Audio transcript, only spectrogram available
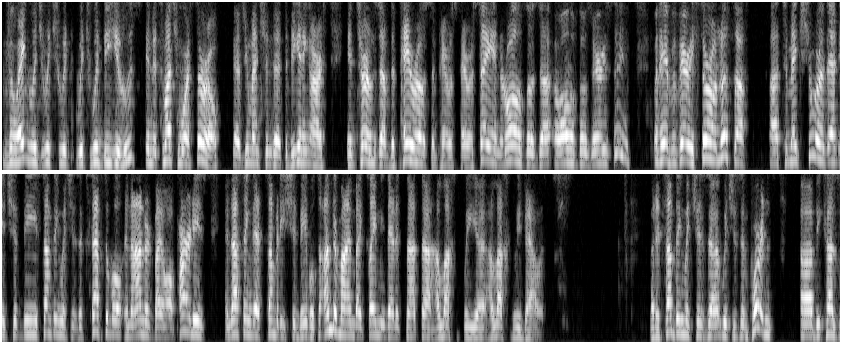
the language which would which would be used, and it's much more thorough, as you mentioned at the beginning, Art, in terms of the peros and peros perosein and all of those uh, all of those various things. But they have a very thorough nusach uh, to make sure that it should be something which is acceptable and honored by all parties, and nothing that somebody should be able to undermine by claiming that it's not uh, halachically uh, halachically valid. But it's something which is uh, which is important uh, because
